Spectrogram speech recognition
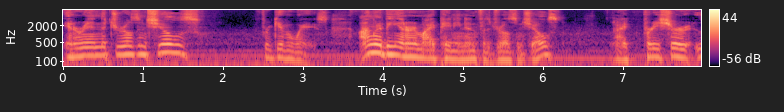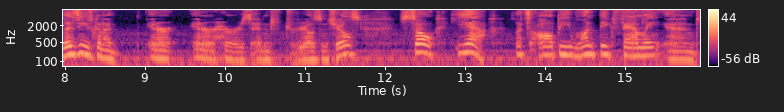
enter in the drills and chills for giveaways. I'm going to be entering my painting in for the drills and chills. I'm pretty sure Lizzie's going to enter, enter hers in drills and chills. So, yeah let's all be one big family and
